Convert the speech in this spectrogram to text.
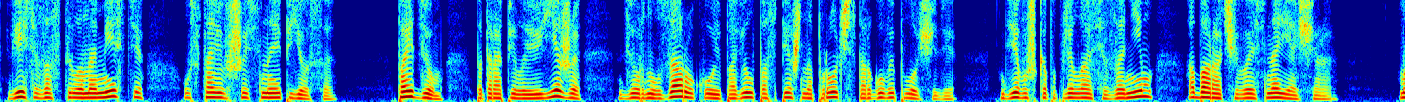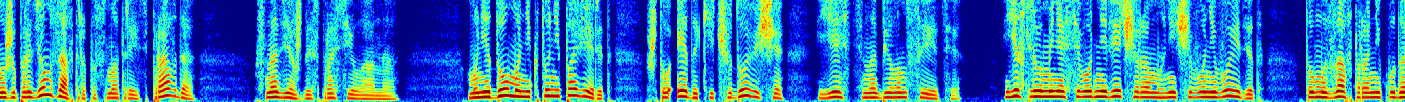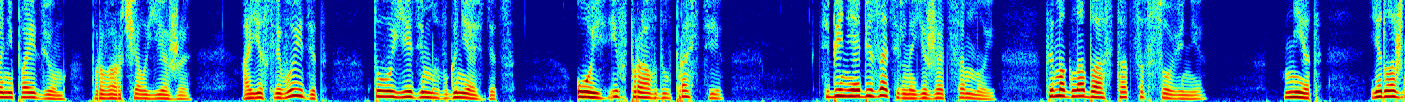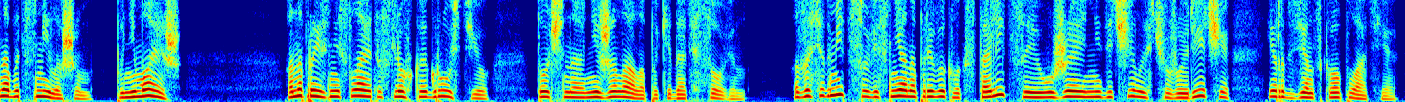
Веся застыла на месте, уставившись на Эпьеса. «Пойдем», — поторопил ее Ежи, дернул за руку и повел поспешно прочь с торговой площади. Девушка поплелась за ним, оборачиваясь на ящера. «Мы же придем завтра посмотреть, правда?» — с надеждой спросила она. «Мне дома никто не поверит, что эдакие чудовища есть на белом свете. Если у меня сегодня вечером ничего не выйдет, то мы завтра никуда не пойдем», — проворчал Ежи. «А если выйдет, то уедем в Гнездец. Ой, и вправду, прости. Тебе не обязательно езжать со мной. Ты могла бы остаться в Совине. Нет, я должна быть с Милошем, понимаешь? Она произнесла это с легкой грустью, точно не желала покидать Совин. За седмицу Весняна привыкла к столице и уже не дичилась чужой речи и рдзенского платья.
